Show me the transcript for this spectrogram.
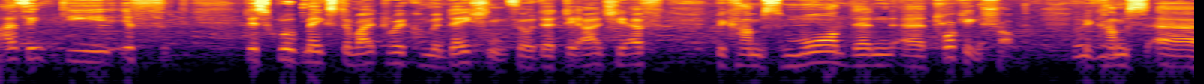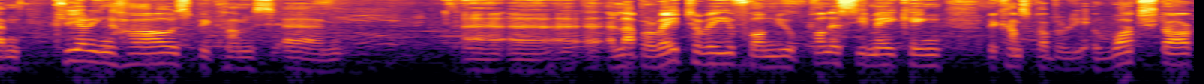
I think the if this group makes the right recommendation, so that the IGF becomes more than a talking shop, mm-hmm. becomes um, clearinghouse, becomes um, a laboratory for new policy making, becomes probably a watchdog.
